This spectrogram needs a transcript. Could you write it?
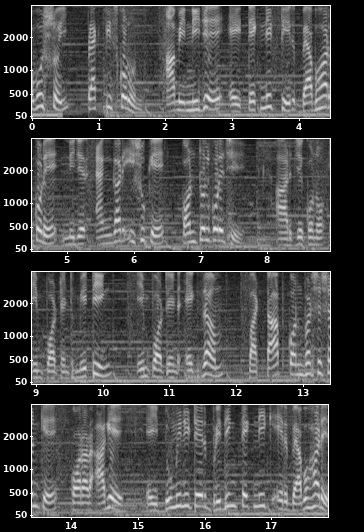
অবশ্যই প্র্যাকটিস করুন। আমি নিজে এই টেকনিকটির ব্যবহার করে নিজের অ্যাঙ্গার ইস্যুকে কন্ট্রোল করেছি। আর যে কোনো ইম্পর্ট্যান্ট মিটিং ইম্পর্ট্যান্ট এক্সাম বা টাফ কনভারসেশনকে করার আগে এই দু মিনিটের ব্রিদিং টেকনিক এর ব্যবহারে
